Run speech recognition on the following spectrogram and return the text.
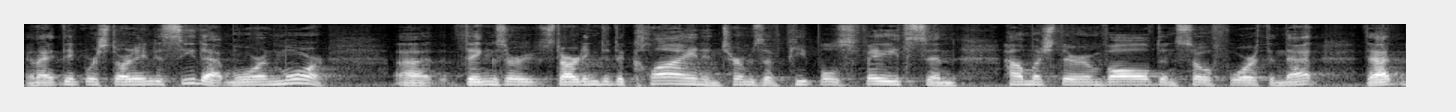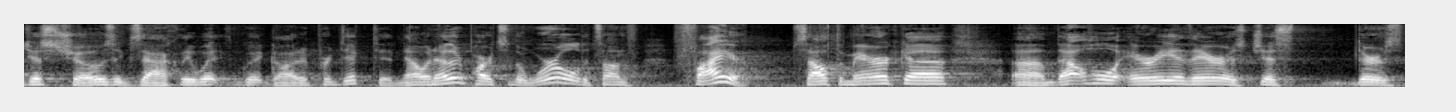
And I think we're starting to see that more and more. Uh, things are starting to decline in terms of people's faiths and how much they're involved and so forth. And that, that just shows exactly what, what God had predicted. Now, in other parts of the world, it's on fire. South America, um, that whole area there is just, there's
